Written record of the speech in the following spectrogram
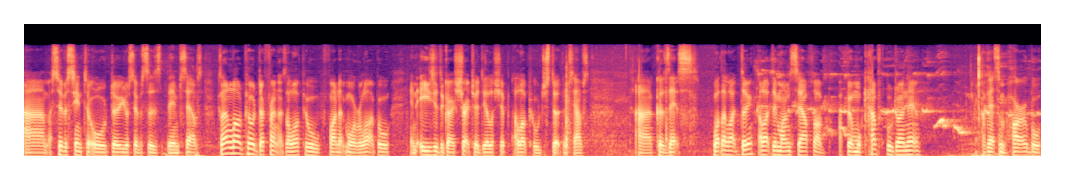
um, a service centre, or do your services themselves. Because a lot of people are different. A lot of people find it more reliable and easier to go straight to a dealership. A lot of people just do it themselves because uh, that's what they like to do. I like to do mine myself. I, I feel more comfortable doing that. I've had some horrible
